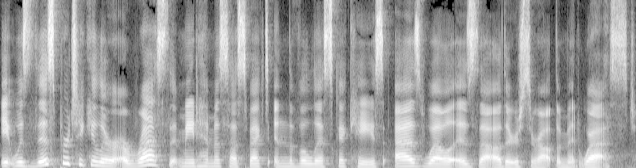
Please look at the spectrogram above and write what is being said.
It was this particular arrest that made him a suspect in the Villisca case as well as the others throughout the Midwest.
